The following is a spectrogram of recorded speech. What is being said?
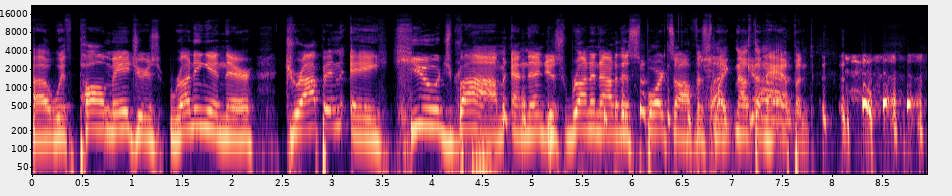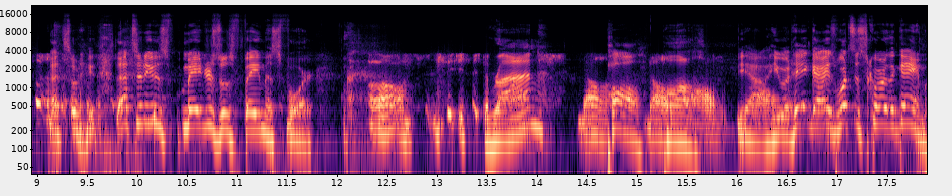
Uh, with Paul Magers running in there, dropping a huge bomb, and then just running out of the sports office like nothing happened. that's what he, that's what he was. Magers was famous for. Oh, Ron? no, Paul. no, Paul. Paul. Yeah, he would. Hey guys, what's the score of the game?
